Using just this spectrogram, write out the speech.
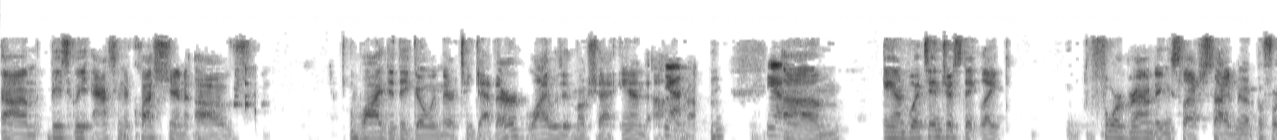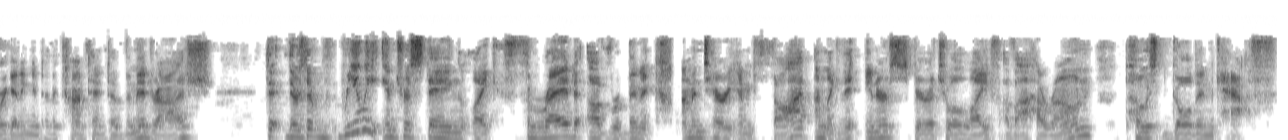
Um, basically asking the question of why did they go in there together? Why was it Moshe and Aaron? Yeah. yeah. Um, and what's interesting, like foregrounding slash side note before getting into the content of the Midrash, there's a really interesting like thread of rabbinic commentary and thought on like the inner spiritual life of Aharon post golden calf.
